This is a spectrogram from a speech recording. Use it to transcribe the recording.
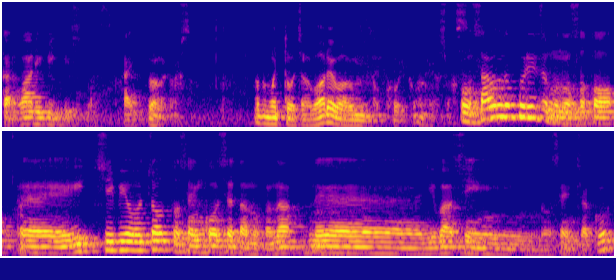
から割引しますはいわかりましたあともう一頭じゃあ我は海の恋お願いしますサウンドプリズムの外、はい、えー、1秒ちょっと先行してたのかなでリバーシンの先着、はい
